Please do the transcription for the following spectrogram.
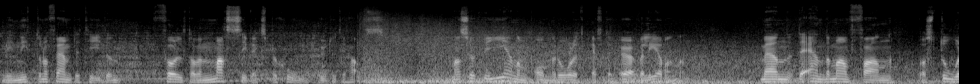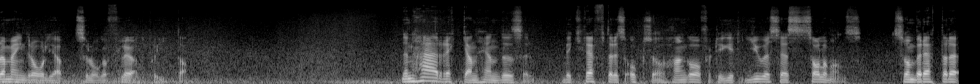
vid 19.50-tiden följt av en massiv explosion ute till havs. Man sökte igenom området efter överlevanden men det enda man fann var stora mängder olja som låg och flöt på ytan. Den här räckan händelser bekräftades också av hangarfartyget USS Solomons som berättade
